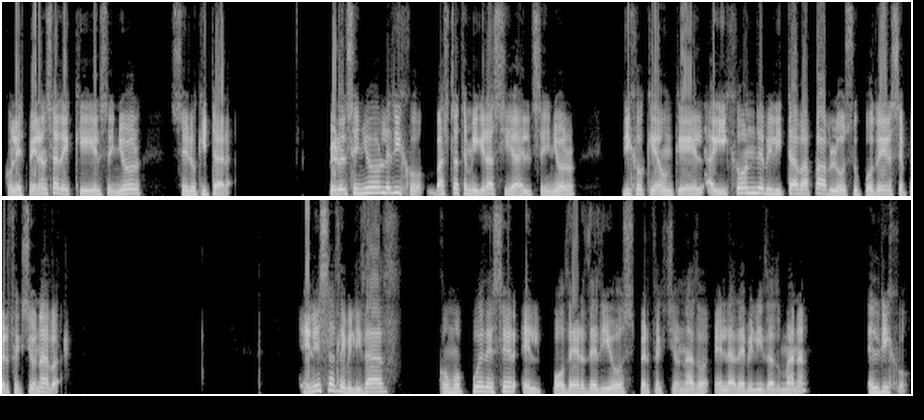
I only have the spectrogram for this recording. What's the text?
con la esperanza de que el Señor se lo quitara. Pero el Señor le dijo, Bástate mi gracia. El Señor dijo que aunque el aguijón debilitaba a Pablo, su poder se perfeccionaba. En esa debilidad ¿Cómo puede ser el poder de Dios perfeccionado en la debilidad humana? Él dijo,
